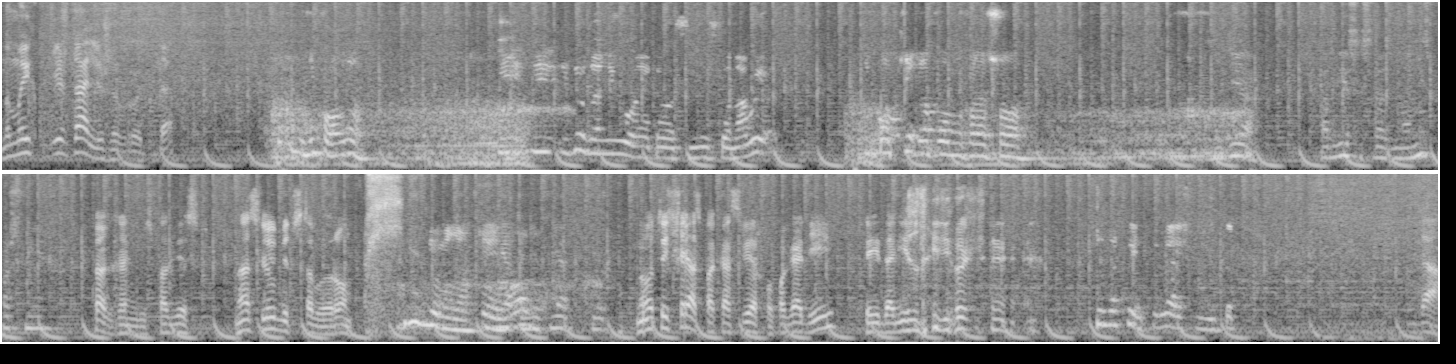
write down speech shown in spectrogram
Но мы их побеждали же вроде, да? Не помню. И, и идет на него этого Свинстона, а вы Вот кедра помню хорошо. Где? Подвесы сразу на низ пошли. Как же они без подвеса? Нас любят с тобой, Ром. Не сбил меня. Я-то ладно. нет, я Ну ты сейчас пока сверху, погоди, ты до низа дойдешь. ты за хрень стреляешь них, как Да.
